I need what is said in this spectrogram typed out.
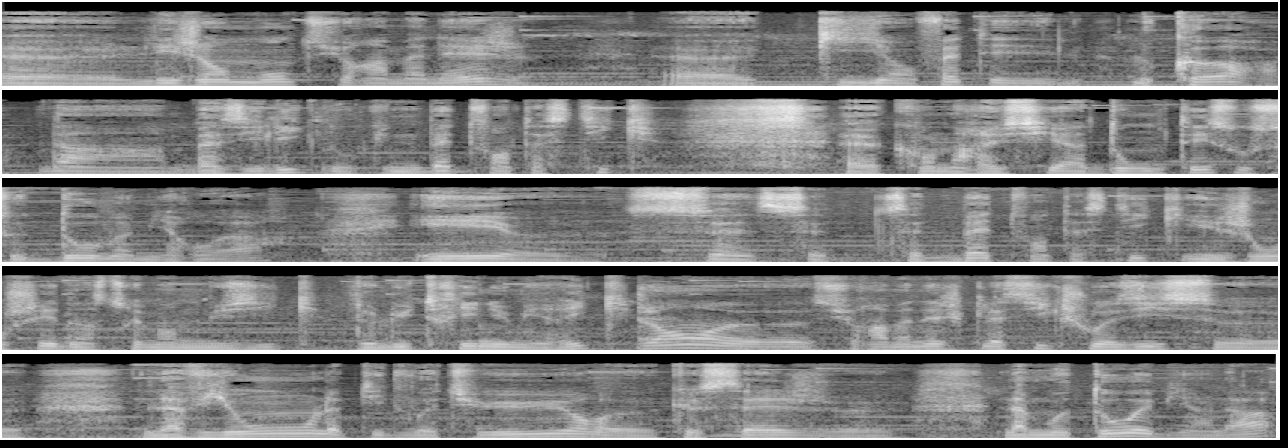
les gens montent sur un manège euh, qui en fait est le corps d'un basilic, donc une bête fantastique euh, qu'on a réussi à dompter sous ce dôme à miroir. Et euh, cette, bête fantastique est jonchée d'instruments de musique, de lutherie numérique. Les gens sur un manège classique choisissent l'avion, la petite voiture, que sais-je, la moto. Et bien là,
